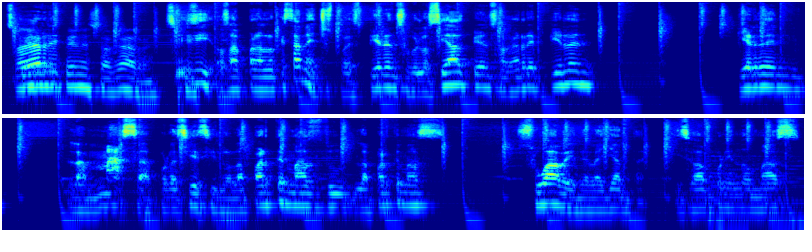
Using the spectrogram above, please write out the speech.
Su agarre. Pierden su agarre. Sí, sí, o sea, para lo que están hechos, pues pierden su velocidad, pierden su agarre, pierden, pierden la masa, por así decirlo, la parte más, la parte más suave de la llanta y se van poniendo más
